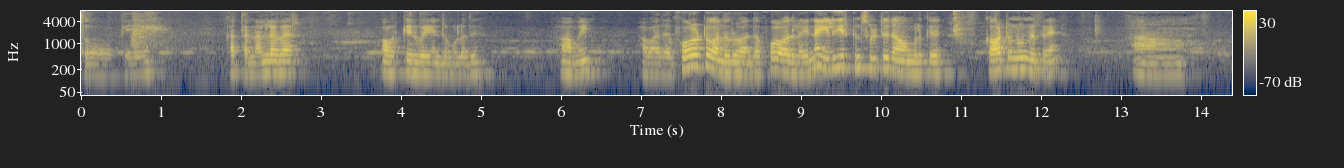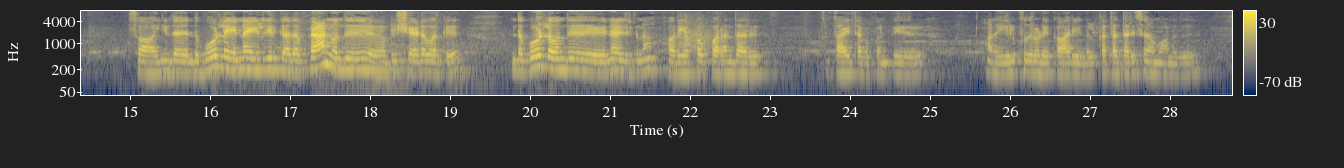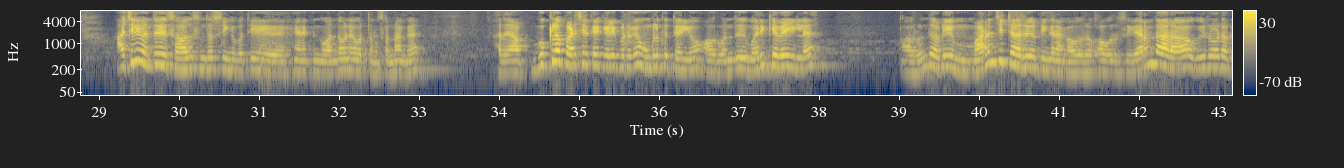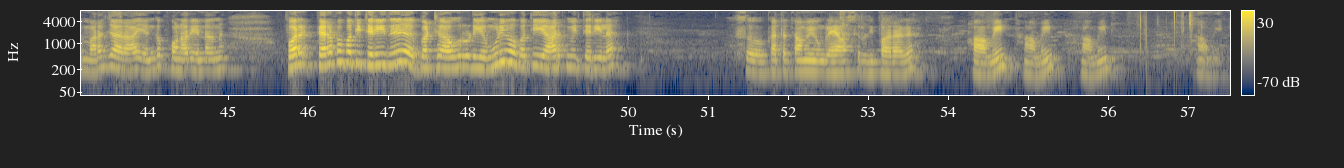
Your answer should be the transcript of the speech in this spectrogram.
ஸோ ஓகே கத்தர் நல்லவர். அவர் கிருவை என்றும் உள்ளது. ஆமை அவள் அதை ஃபோட்டோ அந்த அந்த ஃபோ அதில் என்ன எழுதியிருக்குன்னு சொல்லிட்டு நான் உங்களுக்கு காட்டணும்னு இருக்கிறேன். ஸோ இந்த இந்த போர்டில் என்ன எழுதியிருக்கு அதை ஃபேன் வந்து அப்படி ஷேடாவாக இருக்குது இந்த போர்டில் வந்து என்ன எழுதியிருக்குன்னா அவர் எப்போ பிறந்தார் தாய் தகப்பன் பேர் அந்த எழுப்புதலுடைய காரியங்கள் கத்த தரிசனமானது. ஆக்சுவலி வந்து சாது சுந்தர் சிங்கை பற்றி எனக்கு இங்கே வந்தோடனே ஒருத்தவங்க சொன்னாங்க. அதை புக்கில் படிச்சிருக்கேன் கேள்விப்பட்டிருக்கேன். உங்களுக்கு தெரியும். அவர் வந்து மறிக்கவே இல்லை. அவர் வந்து அப்படியே மறைஞ்சிட்டாரு அப்படிங்கிறாங்க. அவர் அவர் இறந்தாரா? உயிரோடு அப்படி மறைஞ்சாரா? எங்கே போனார்? என்னதுன்னு பிற பிறப்பை பற்றி தெரியுது. பட் அவருடைய முடிவை பற்றி யாருக்குமே தெரியல. ஸோ கத்தத்தாமே உங்களை ஆசிர்வதிப்பாராக. ஆமீன் ஆமீன் ஆமீன் ஆமீன்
